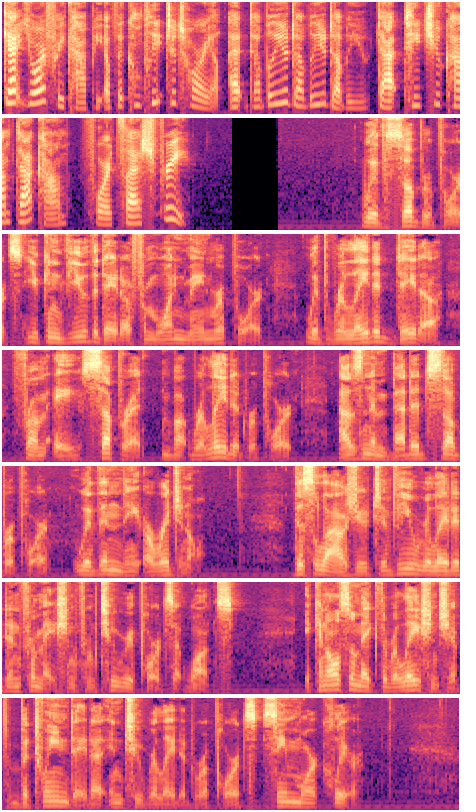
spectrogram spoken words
Get your free copy of the complete tutorial at www.teachucomp.com forward slash free. With subreports, you can view the data from one main report with related data from a separate but related report as an embedded subreport within the original. This allows you to view related information from two reports at once. It can also make the relationship between data in two related reports seem more clear.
